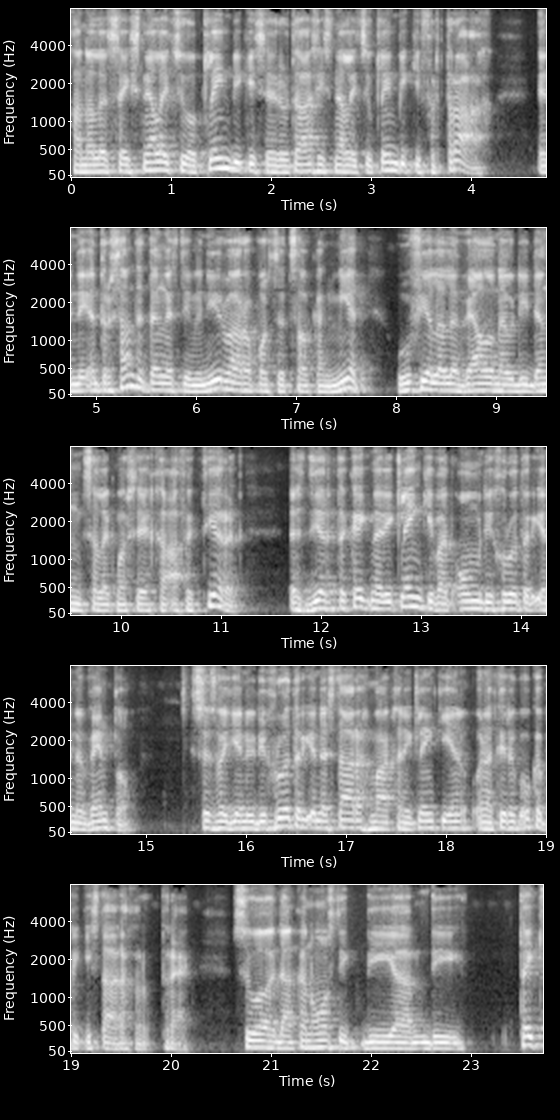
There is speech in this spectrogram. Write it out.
gaan hulle sy snelheid so 'n klein bietjie sy rotasie snelheid so klein bietjie vertraag en die interessante ding is die manier waarop ons dit sal kan meet hoeveel hulle wel nou die ding sal ek maar sê geaffekteer het is deur te kyk na die kleintjie wat om die groter ene wentel. Soos wat jy nou die groter ene stadig maak gaan die kleintjie natuurlik ook 'n bietjie stadiger trek. So dan kan ons die die ehm um, die tyd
